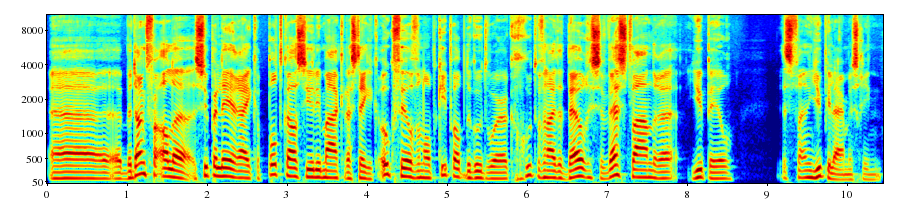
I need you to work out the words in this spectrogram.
Eh, bedankt voor alle super leerrijke podcasts die jullie maken. Daar steek ik ook veel van op. Keep up the good work. Groeten vanuit het Belgische West-Vlaanderen. Jupil. Dat is van Jupiler misschien.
